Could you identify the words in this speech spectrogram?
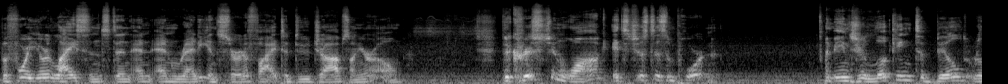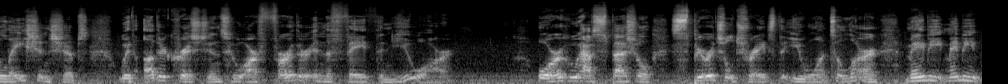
before you're licensed and, and, and ready and certified to do jobs on your own. The Christian walk, it's just as important. It means you're looking to build relationships with other Christians who are further in the faith than you are or who have special spiritual traits that you want to learn. Maybe maybe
